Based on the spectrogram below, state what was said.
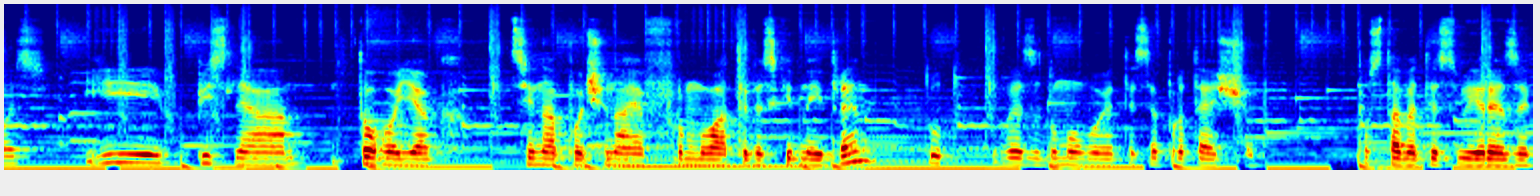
Ось. І після того, як ціна починає формувати висхідний тренд, тут ви задумовуєтеся про те, щоб поставити свій ризик,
